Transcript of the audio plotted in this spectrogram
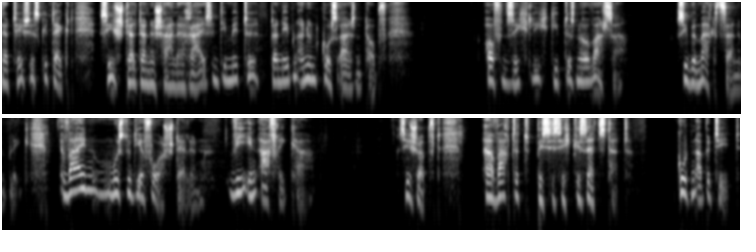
Der Tisch ist gedeckt. Sie stellt eine Schale Reis in die Mitte, daneben einen Gusseisentopf. Offensichtlich gibt es nur Wasser. Sie bemerkt seinen Blick. Wein musst du dir vorstellen wie in Afrika. Sie schöpft. Er wartet, bis sie sich gesetzt hat. Guten Appetit.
